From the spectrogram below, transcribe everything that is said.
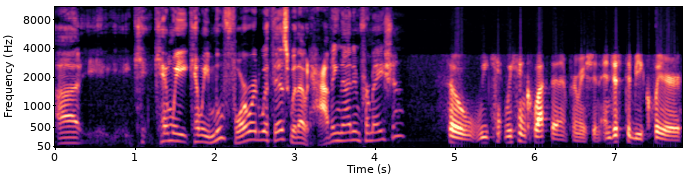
Uh, can we can we move forward with this without having that information? So we can we can collect that information. And just to be clear,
